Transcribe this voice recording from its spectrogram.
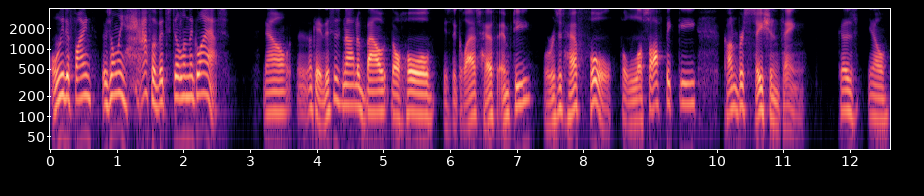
only to find there's only half of it still in the glass. Now, okay, this is not about the whole is the glass half empty or is it half full philosophic conversation thing. Because, you know,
